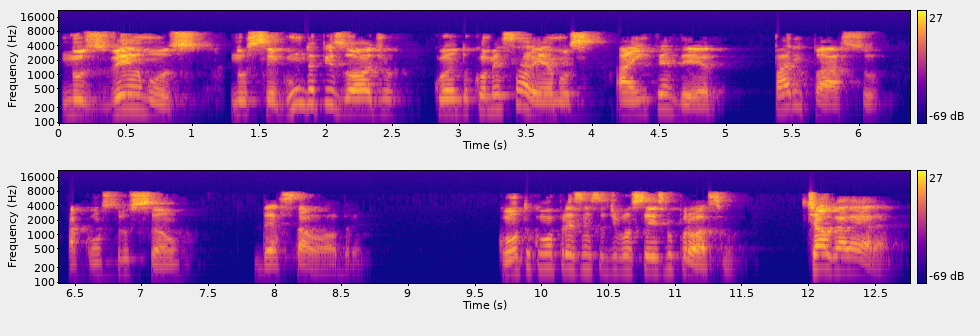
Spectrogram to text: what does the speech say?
Nos vemos no segundo episódio, quando começaremos a entender para e passo a construção desta obra. Conto com a presença de vocês no próximo. Tchau, galera!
